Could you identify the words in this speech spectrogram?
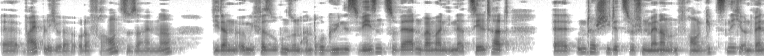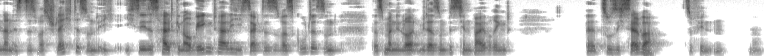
äh, weiblich oder, oder Frauen zu sein, ne? Die dann irgendwie versuchen, so ein androgynes Wesen zu werden, weil man ihnen erzählt hat, äh, Unterschiede zwischen Männern und Frauen gibt's nicht und wenn, dann ist das was Schlechtes und ich, ich sehe das halt genau gegenteilig. Ich sage, das ist was Gutes und dass man den Leuten wieder so ein bisschen beibringt, äh, zu sich selber zu finden. Ne?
